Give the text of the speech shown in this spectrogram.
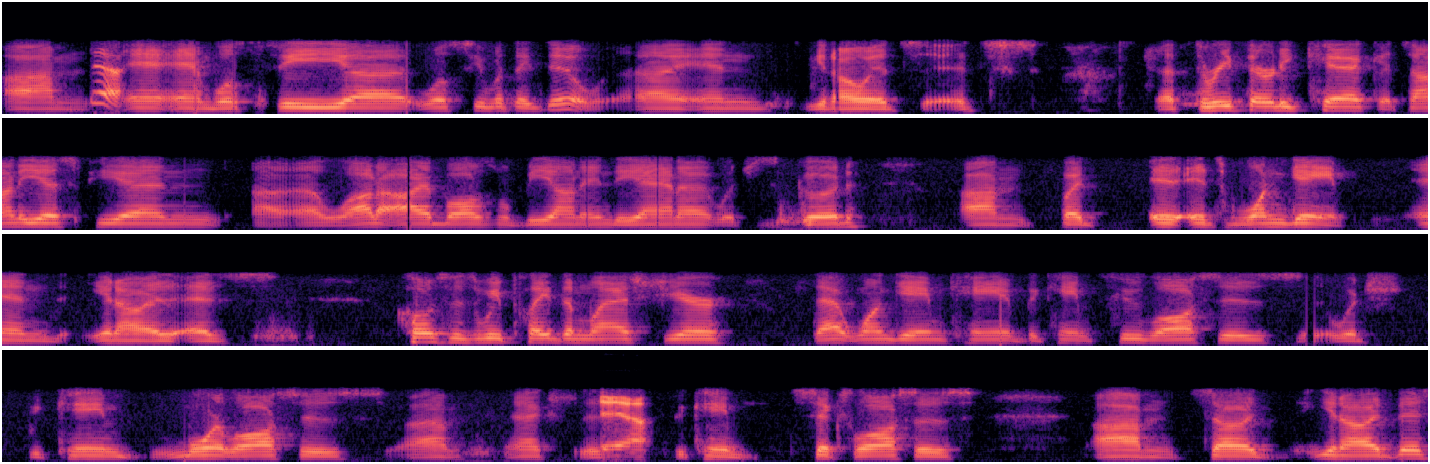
Um, Yeah. and, and we'll see. Uh, we'll see what they do. Uh, and you know, it's it's a 3:30 kick. It's on ESPN. Uh, a lot of eyeballs will be on Indiana, which is good. Um, but it, it's one game, and you know, as, as close as we played them last year, that one game came became two losses, which became more losses. Um, actually, Yeah. became six losses. Um, so you know this,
